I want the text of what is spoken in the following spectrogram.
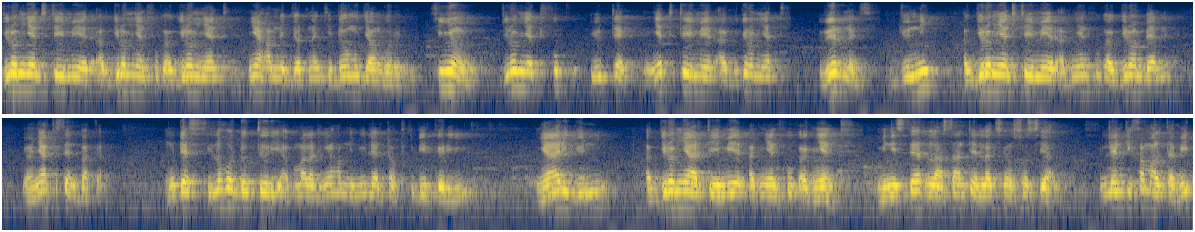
juróom-ñeenti téeméer ak juróom-ñeent fukk ak juróom-ñeent ñi nga xam ne jot nañ ci doomu jàngoro ji ci ñooñu juróom-ñetti fukk yu teg ñetti téeméer ak juróom-ñett wér nañ si junni ak juróom-ñeenti téeméer ak ñeent fukk ak juróom-benn ñoo ñàkk seen bakkan mu des ci loxo docteur yi ak malade yi nga xam ne ñu leen topp ci biir kër yi ñaari junni ak juróom-ñaar téeméer ak ñeent fukk ak ñeent ministère de la santé et de l'action sociale leen di xamal tamit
